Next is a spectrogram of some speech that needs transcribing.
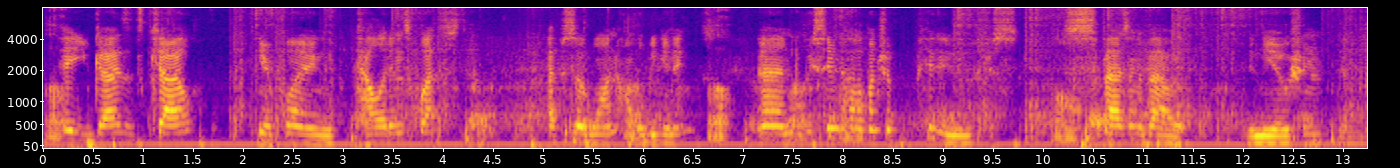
Hey, you guys, it's Kyle. Here playing Paladin's Quest, Episode 1, Humble Beginnings. And we seem to have a bunch of piggies just spazzing about in the ocean and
